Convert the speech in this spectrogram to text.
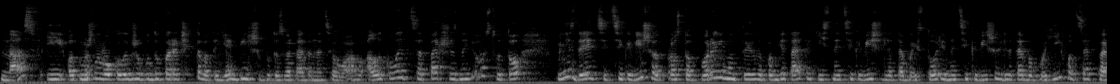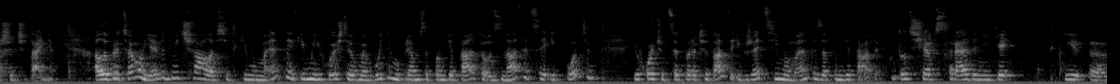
назв. І от, можливо, коли вже буду перечитувати, я більше буду звертати на це увагу. Але коли це перше знайомство, то мені здається цікавіше от просто поринути, запам'ятати якісь найцікавіші для тебе історії, найцікавіших для тебе богів. Оце перше читання. Але при цьому я відмічала всі такі моменти, які мені хочеться в майбутньому прям запам'ятати, от знати це, і потім я хочу це перечитати і вже ці моменти запам'ятати. Тут ще всередині є такі. Е,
